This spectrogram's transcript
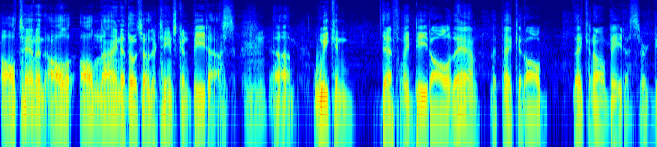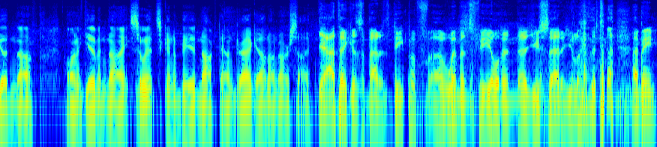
all ten and all all nine of those other teams can beat us. Mm-hmm. Um, we can definitely beat all of them, but they could all they can all beat us. They're good enough on a given night, so it's going to be a knockdown drag out on our side. Yeah, I think it's about as deep of a uh, women's field. And as you said, you look at the, t- I mean,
